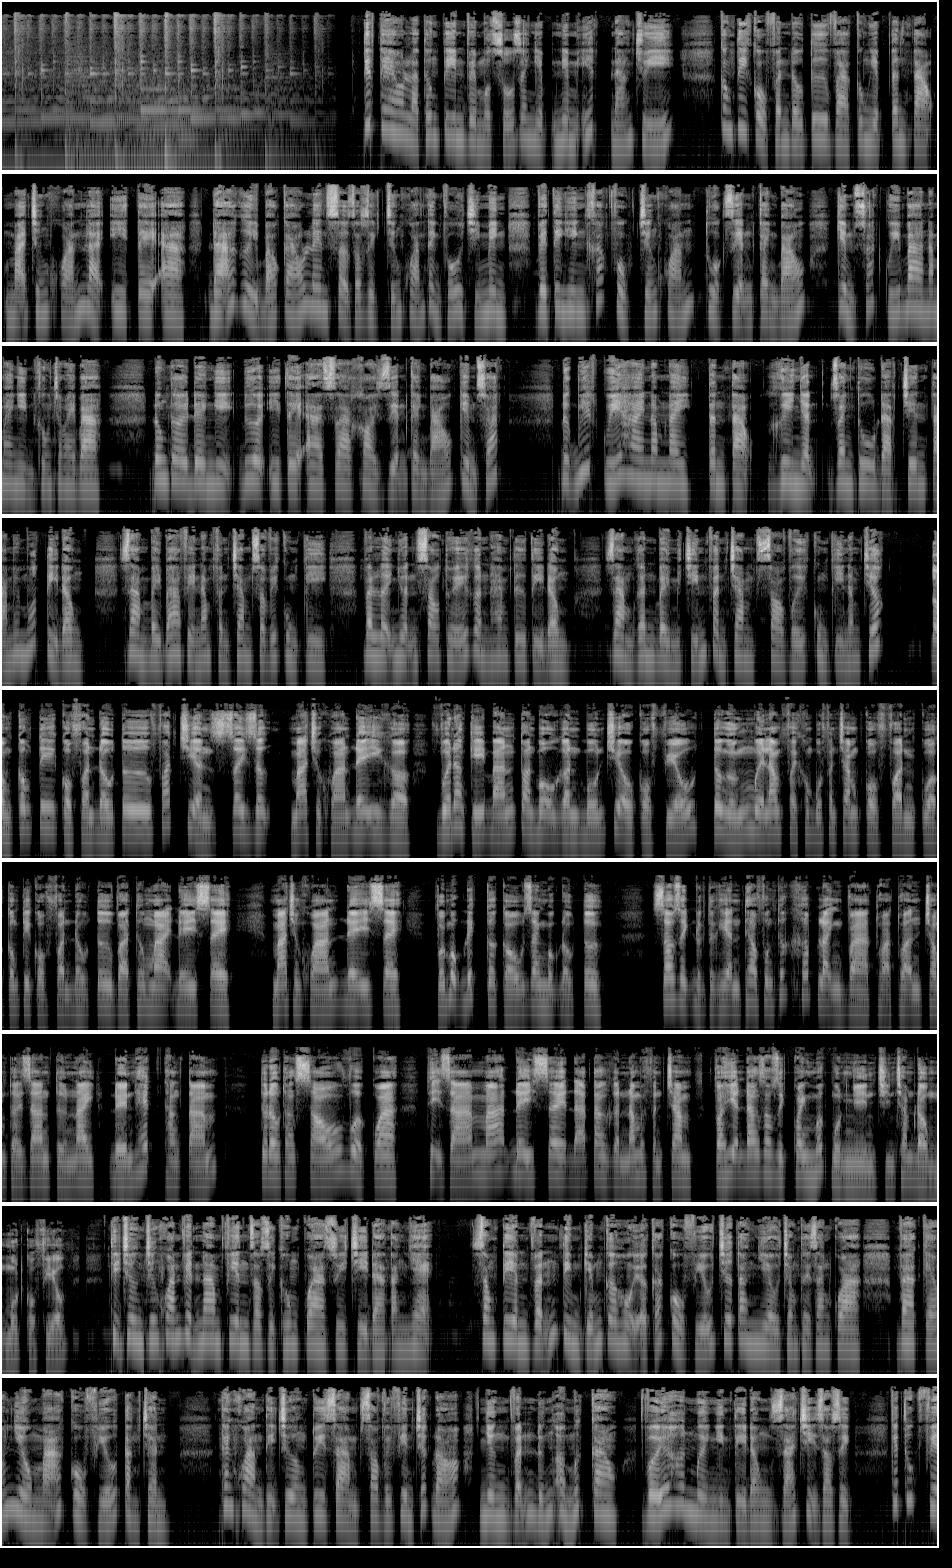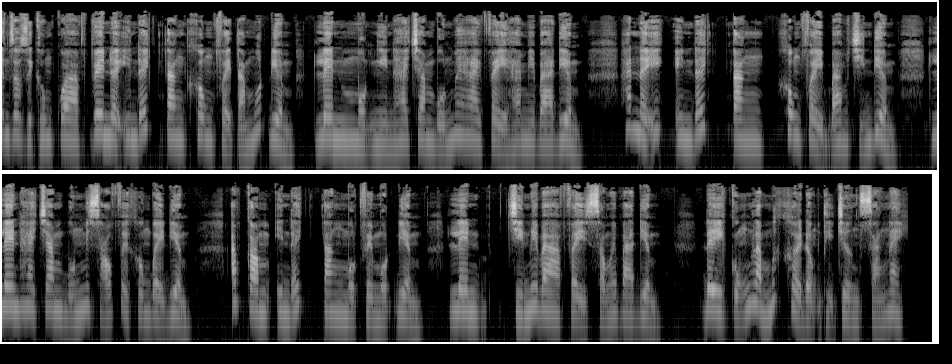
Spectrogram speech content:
Tiếp theo là thông tin về một số doanh nghiệp niêm yết đáng chú ý. Công ty cổ phần đầu tư và công nghiệp Tân Tạo, mã chứng khoán là ITA đã gửi báo cáo lên Sở giao dịch chứng khoán Thành phố Hồ Chí Minh về tình hình khắc phục chứng khoán thuộc diện cảnh báo kiểm soát quý 3 năm 2023. Đồng thời đề nghị đưa ITA ra khỏi diện cảnh báo kiểm soát được biết, quý 2 năm nay, Tân Tạo ghi nhận doanh thu đạt trên 81 tỷ đồng, giảm 73,5% so với cùng kỳ và lợi nhuận sau thuế gần 24 tỷ đồng, giảm gần 79% so với cùng kỳ năm trước. Tổng công ty cổ phần đầu tư phát triển xây dựng mã chứng khoán DIG vừa đăng ký bán toàn bộ gần 4 triệu cổ phiếu, tương ứng 15,04% cổ phần của công ty cổ phần đầu tư và thương mại DIC, mã chứng khoán DIC với mục đích cơ cấu danh mục đầu tư – Giao dịch được thực hiện theo phương thức khớp lệnh và thỏa thuận trong thời gian từ nay đến hết tháng 8. Từ đầu tháng 6 vừa qua, thị giá mã DC đã tăng gần 50% và hiện đang giao dịch quanh mức 1.900 đồng một cổ phiếu. Thị trường chứng khoán Việt Nam phiên giao dịch hôm qua duy trì đà tăng nhẹ. Dòng tiền vẫn tìm kiếm cơ hội ở các cổ phiếu chưa tăng nhiều trong thời gian qua và kéo nhiều mã cổ phiếu tăng trần. Thanh khoản thị trường tuy giảm so với phiên trước đó nhưng vẫn đứng ở mức cao với hơn 10.000 tỷ đồng giá trị giao dịch. Kết thúc phiên giao dịch hôm qua, VN Index tăng 0,81 điểm lên 1.242,23 điểm. HNX Index tăng 0,39 điểm lên 246,07 điểm. Upcom Index tăng 1,1 điểm lên 93,63 điểm. Đây cũng là mức khởi động thị trường sáng nay.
